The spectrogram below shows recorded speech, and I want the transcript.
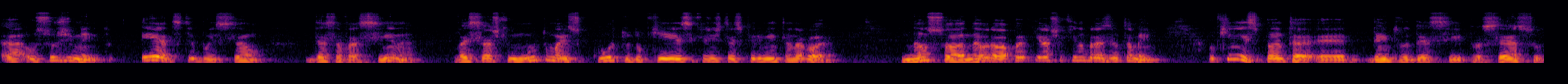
a, o surgimento e a distribuição dessa vacina vai ser, acho que, muito mais curto do que esse que a gente está experimentando agora. Não só na Europa, e acho que no Brasil também. O que me espanta é, dentro desse processo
